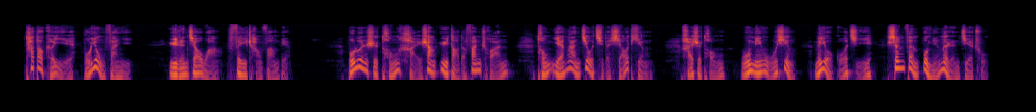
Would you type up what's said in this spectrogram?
他倒可以不用翻译，与人交往非常方便。不论是同海上遇到的帆船，同沿岸救起的小艇，还是同无名无姓、没有国籍、身份不明的人接触，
